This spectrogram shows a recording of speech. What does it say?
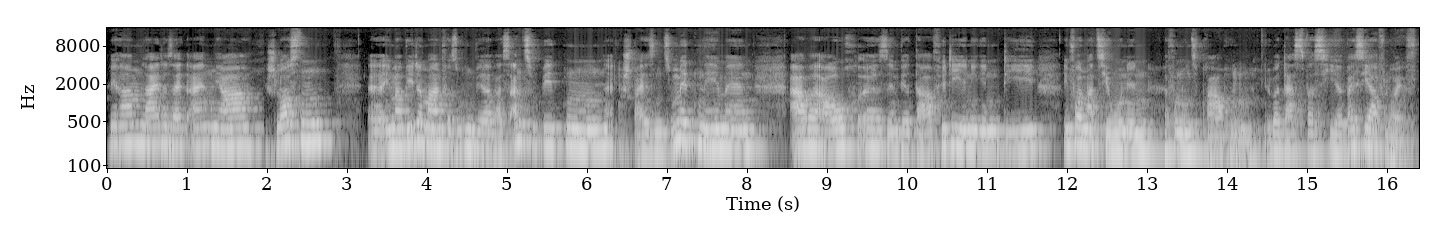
Wir haben leider seit einem Jahr geschlossen. Äh, immer wieder mal versuchen wir was anzubieten, Speisen zu mitnehmen, aber auch äh, sind wir da für diejenigen, die Informationen von uns brauchen über das, was hier bei SIAF läuft.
